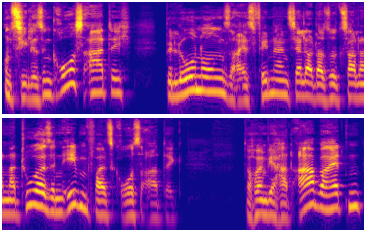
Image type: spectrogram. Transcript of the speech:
Und Ziele sind großartig, Belohnungen, sei es finanzieller oder sozialer Natur, sind ebenfalls großartig. Doch wenn wir hart arbeiten,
